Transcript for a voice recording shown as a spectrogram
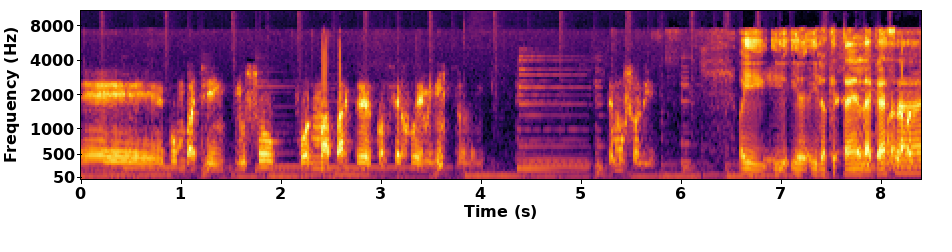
Eh, incluso forma parte del Consejo de Ministros de Mussolini. Oye, y, los que están en la casa,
